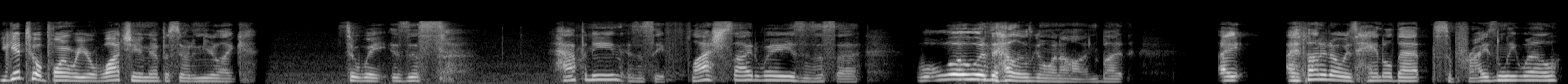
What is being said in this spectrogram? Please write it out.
you get to a point where you're watching an episode and you're like so wait is this happening? Is this a flash sideways? Is this a what, what the hell is going on? But i i thought it always handled that surprisingly well.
